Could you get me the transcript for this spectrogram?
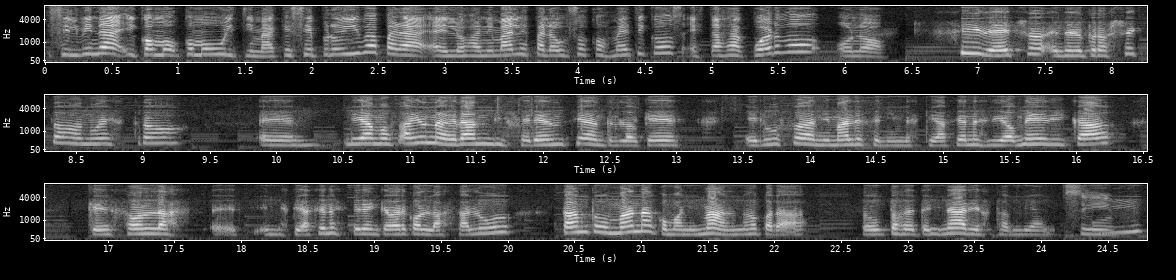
Silvina, y como, como última, que se prohíba para eh, los animales para usos cosméticos, ¿estás de acuerdo o no? Sí, de hecho, en el proyecto nuestro, eh, digamos, hay una gran diferencia entre lo que es el uso de animales en investigaciones biomédicas, que son las eh, investigaciones que tienen que ver con la salud, tanto humana como animal, ¿no? Para productos veterinarios también. Sí. Y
